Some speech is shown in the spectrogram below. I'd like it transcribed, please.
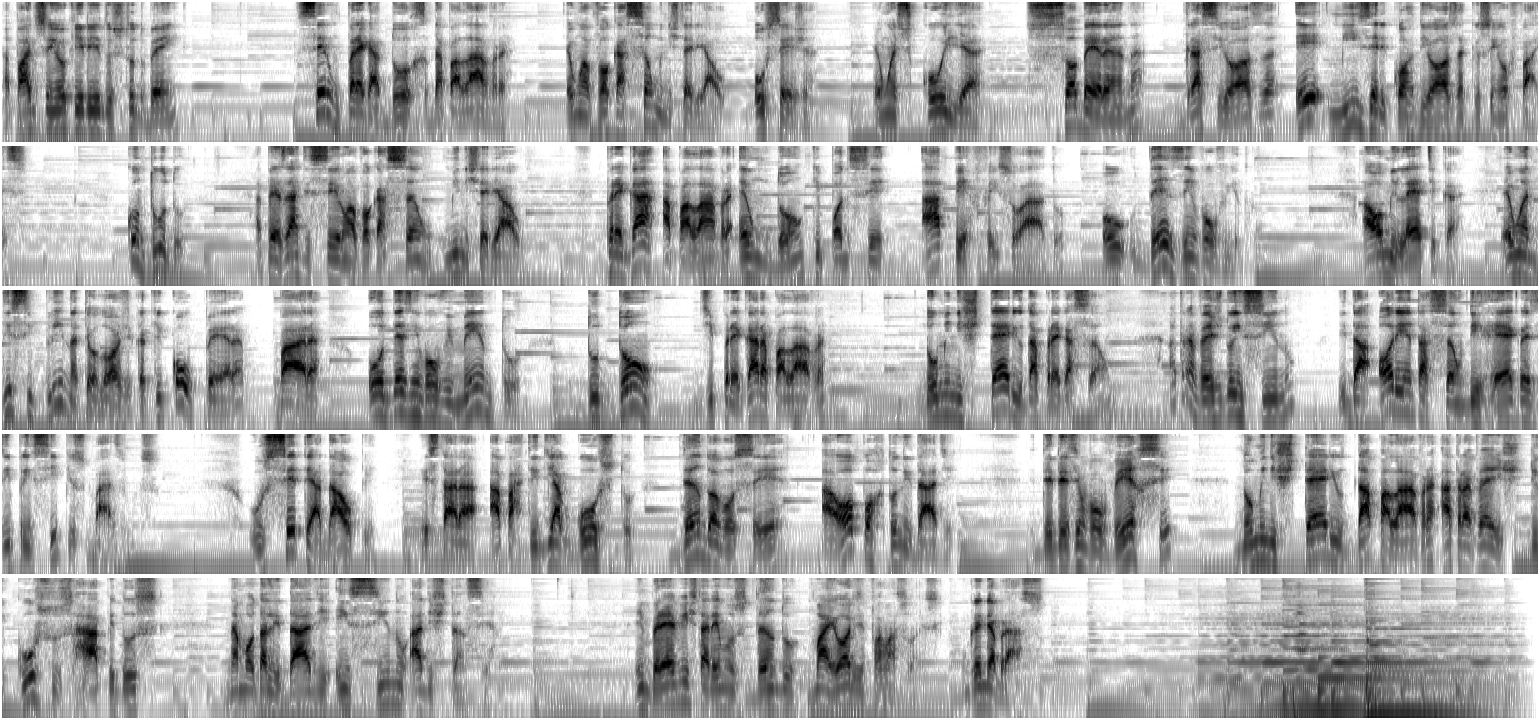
A paz do Senhor, queridos, tudo bem? Ser um pregador da palavra é uma vocação ministerial, ou seja, é uma escolha soberana, graciosa e misericordiosa que o Senhor faz. Contudo, apesar de ser uma vocação ministerial, pregar a palavra é um dom que pode ser aperfeiçoado ou desenvolvido. A homilética é uma disciplina teológica que coopera para o desenvolvimento do dom de pregar a palavra, do ministério da pregação, através do ensino e da orientação de regras e princípios básicos. O CTA DALP estará a partir de agosto dando a você a oportunidade de desenvolver-se no Ministério da Palavra através de cursos rápidos na modalidade ensino à distância. Em breve estaremos dando maiores informações. Um grande abraço.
